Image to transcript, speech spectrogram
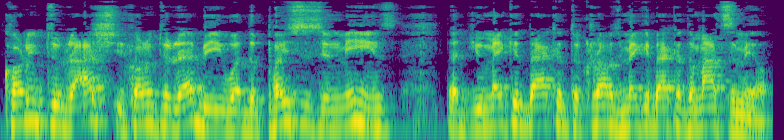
According to Rashi, according to Rebbe, what the peischin means that you make it back into crumbs, make it back into matzah meal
